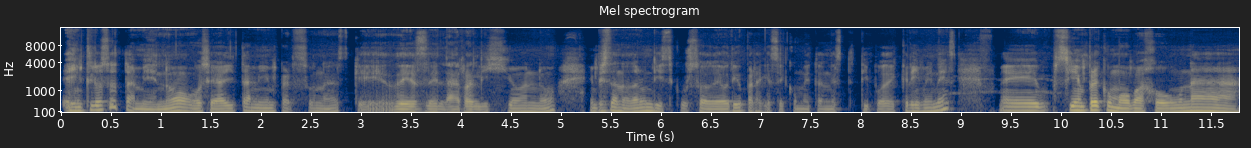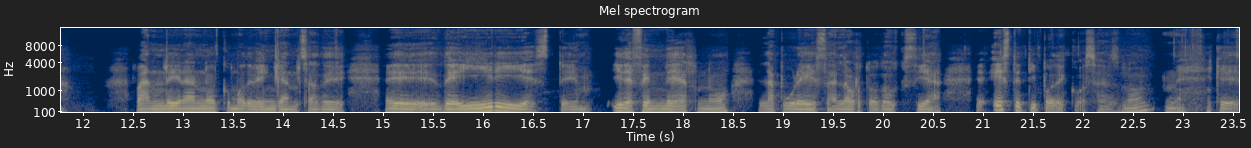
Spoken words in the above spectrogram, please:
E incluso también, ¿no? O sea, hay también personas que desde la religión, ¿no? Empiezan a dar un discurso de odio para que se cometan este tipo de crímenes, eh, siempre como bajo una bandera, ¿no? Como de venganza, de, eh, de ir y este y defender, ¿no? La pureza, la ortodoxia, e, este tipo de cosas, ¿no? Que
